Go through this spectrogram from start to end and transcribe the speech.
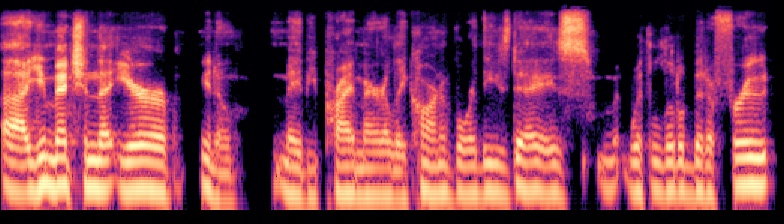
uh, you mentioned that you're, you know, maybe primarily carnivore these days with a little bit of fruit.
